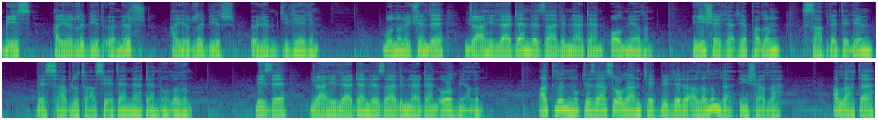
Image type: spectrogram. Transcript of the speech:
Biz hayırlı bir ömür, hayırlı bir ölüm dileyelim. Bunun için de cahillerden ve zalimlerden olmayalım. İyi şeyler yapalım, sabredelim ve sabrı tavsiye edenlerden olalım. Biz de cahillerden ve zalimlerden olmayalım. Aklın muktezası olan tedbirleri alalım da inşallah. Allah da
